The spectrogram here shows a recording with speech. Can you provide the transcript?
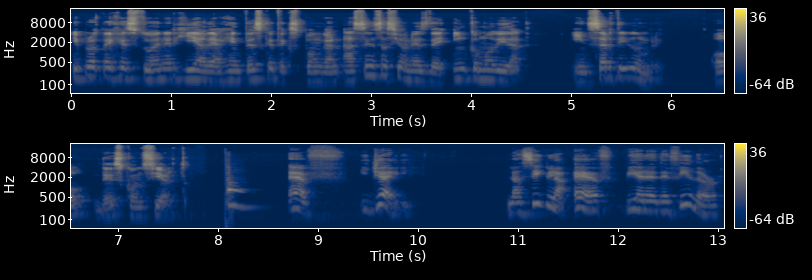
y proteges tu energía de agentes que te expongan a sensaciones de incomodidad, incertidumbre o desconcierto. F y J. La sigla F viene de feeler,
